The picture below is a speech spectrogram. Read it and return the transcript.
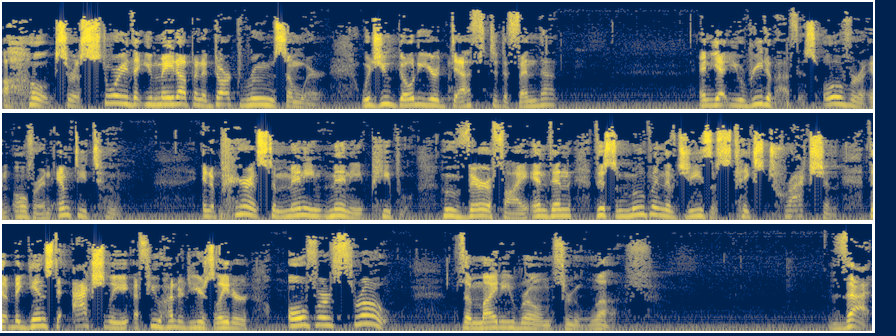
a hoax or a story that you made up in a dark room somewhere? Would you go to your death to defend that? And yet you read about this over and over an empty tomb in appearance to many, many people who verify. And then this movement of Jesus takes traction that begins to actually, a few hundred years later, overthrow the mighty Rome through love. That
